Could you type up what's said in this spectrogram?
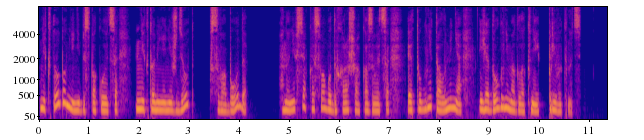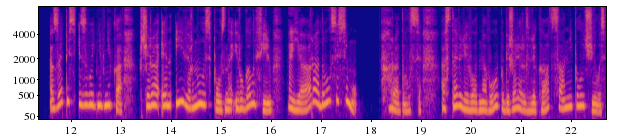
никто обо мне не беспокоится, никто меня не ждет. Свобода. Но не всякая свобода хороша, оказывается. Это угнетало меня, и я долго не могла к ней привыкнуть. Запись из его дневника. Вчера Н.И. вернулась поздно и ругала фильм. Я радовался всему. Радовался. Оставили его одного, побежали развлекаться, а не получилось.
